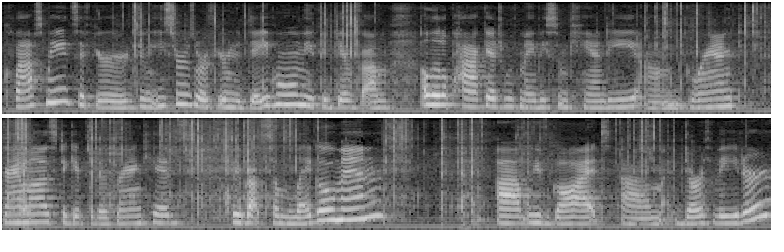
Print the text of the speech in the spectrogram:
classmates if you're doing Easters or if you're in a day home. You could give um, a little package with maybe some candy, um, grand grandmas to give to their grandkids. We've got some Lego men. Uh, we've got um, Darth Vader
